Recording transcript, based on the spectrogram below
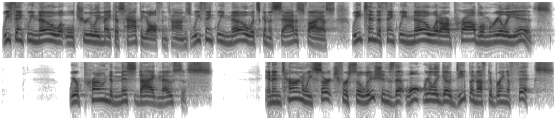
We think we know what will truly make us happy, oftentimes. We think we know what's going to satisfy us. We tend to think we know what our problem really is. We're prone to misdiagnosis. And in turn, we search for solutions that won't really go deep enough to bring a fix.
